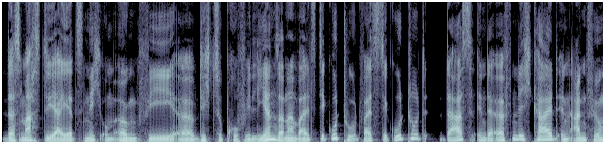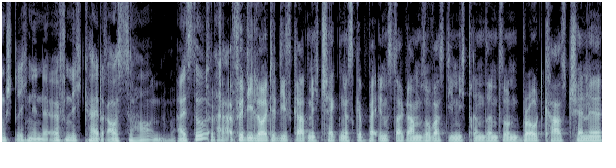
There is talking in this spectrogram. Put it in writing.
das machst du ja jetzt nicht, um irgendwie äh, dich zu profilieren, sondern weil es dir gut tut. Weil es dir gut tut, das in der Öffentlichkeit, in Anführungsstrichen in der Öffentlichkeit rauszuhauen. Weißt du? Total. Für die Leute, die es gerade nicht checken, es gibt bei Instagram sowas, die nicht drin sind, so ein Broadcast-Channel.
